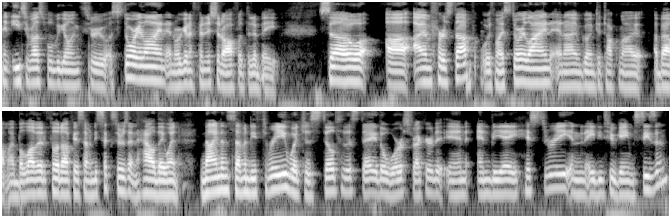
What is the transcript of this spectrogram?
and each of us will be going through a storyline, and we're going to finish it off with a debate. So uh, I am first up with my storyline, and I'm going to talk my, about my beloved Philadelphia 76ers and how they went 9 and 73, which is still to this day the worst record in NBA history in an 82 game season.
